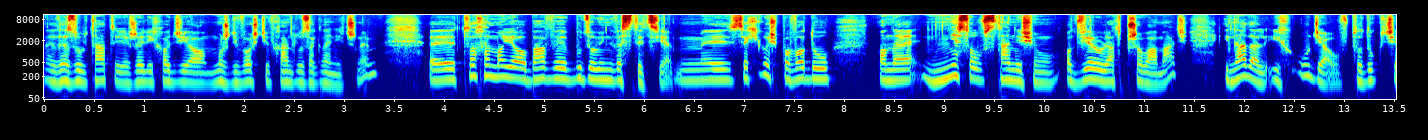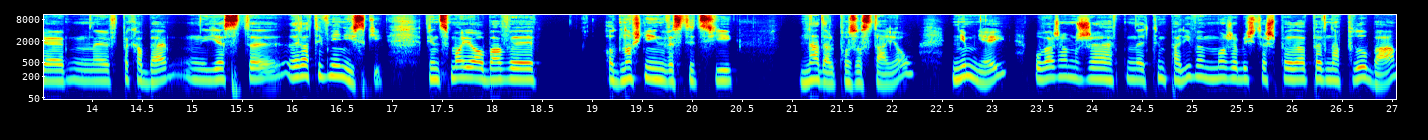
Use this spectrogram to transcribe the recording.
rezultaty, jeżeli chodzi o możliwości w handlu zagranicznym. Trochę moje obawy budzą inwestycje. Z jakiegoś powodu one nie są w stanie się od wielu lat przełamać i nadal ich udział w produkcie w PKB jest relatywnie niski. Więc moje obawy odnośnie inwestycji nadal pozostają. Niemniej uważam, że tym paliwem może być też pewna próba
